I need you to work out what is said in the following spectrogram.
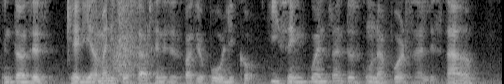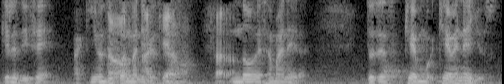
Entonces, querían manifestarse en ese espacio público y se encuentran entonces con una fuerza del Estado que les dice, aquí no, se puede manifestar, no de esa manera. Entonces, ¿qué, ven ellos?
